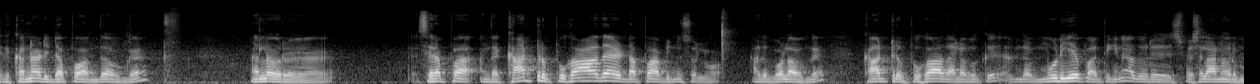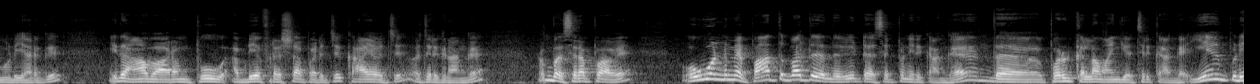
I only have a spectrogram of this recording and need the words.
இது கண்ணாடி டப்பா வந்து அவங்க நல்ல ஒரு சிறப்பாக அந்த காற்று புகாத டப்பா அப்படின்னு சொல்லுவோம். அதுபோல் அவங்க காற்று புகாத அளவுக்கு அந்த மூடியே பார்த்தீங்கன்னா அது ஒரு ஸ்பெஷலான ஒரு மூடியாக இருக்குது இது ஆவாரம் பூ அப்படியே ஃப்ரெஷ்ஷாக பறித்து காய வச்சு வச்சுருக்குறாங்க. ரொம்ப சிறப்பாகவே ஒவ்வொன்றுமே பார்த்து பார்த்து அந்த வீட்டை செட் பண்ணியிருக்காங்க. இந்த பொருட்கள்லாம் வாங்கி வச்சுருக்காங்க. ஏன் இப்படி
